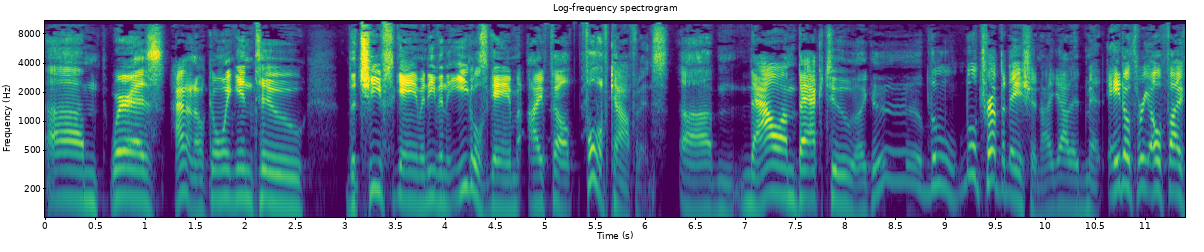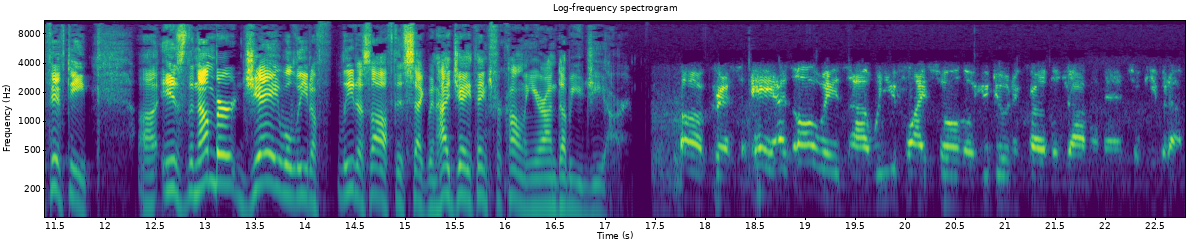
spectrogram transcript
Um, whereas I don't know, going into the Chiefs game and even the Eagles game, I felt full of confidence. Um, now I'm back to like a little little trepidation. I got to admit. 803-0550 uh, is the number. Jay will lead a, lead us off this segment. Hi Jay, thanks for calling. You're on WGR. Oh, Chris. Hey, as always, uh, when you fly solo, you do an incredible job, my man. So keep it up.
